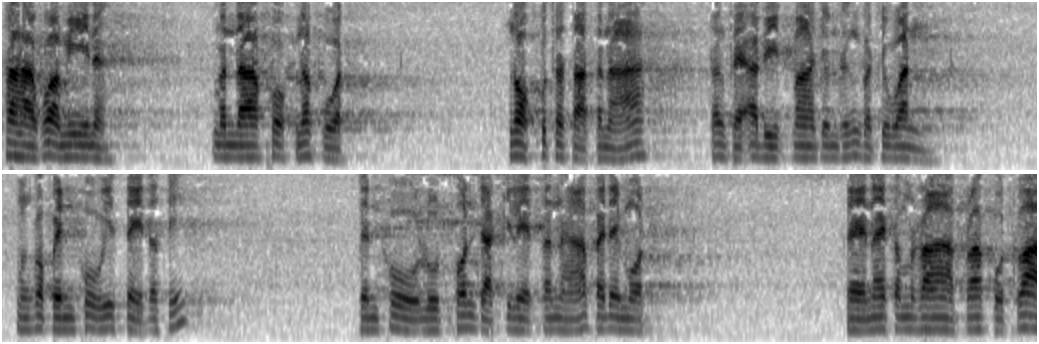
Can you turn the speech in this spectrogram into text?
ถ้าหากว่ามีเนะี่ยบรรดาพวกนักบวชนอกพุทธศาสนา ตั้งแต่อดีตมาจนถึงปัจจุบัน มันก็เป็นผู้วิเศษสิ เป็นผู้หลุดพ้นจากกิเลสตัณหาไปได้หมด แต่ในตำราปรากฏว่า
